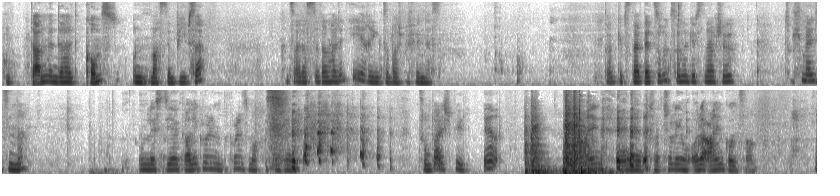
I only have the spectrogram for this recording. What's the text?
Und dann, wenn du halt kommst und machst den Piepser, kann sein, dass du dann halt den Ehering zum Beispiel findest. Dann gibst du ihn halt nicht zurück, sondern gibst ihn halt schön zum Schmelzen, ne? Und lässt dir Garlic Grill, Grills machen. Zum Beispiel. Ja. ein, oh, Entschuldigung, oder ein Goldzahn.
